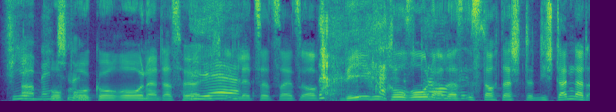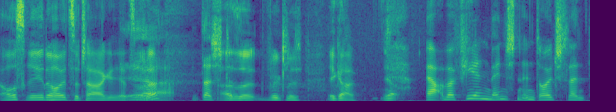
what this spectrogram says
Vielen Apropos Menschen. Corona, das höre Yeah. ich in letzter Zeit so oft. Wegen Corona, das ist doch das, die Standardausrede heutzutage jetzt, Ja, oder? das stimmt. Also wirklich, egal. Ja. Ja, aber vielen Menschen in Deutschland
